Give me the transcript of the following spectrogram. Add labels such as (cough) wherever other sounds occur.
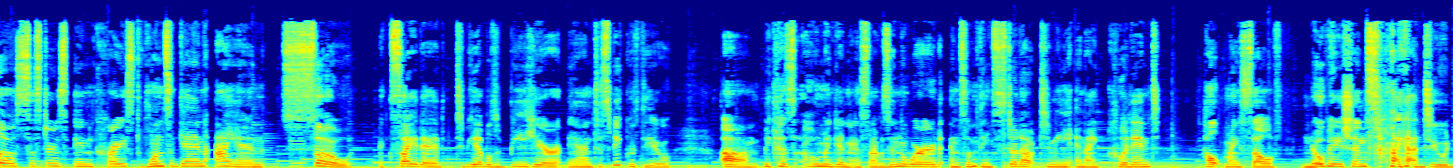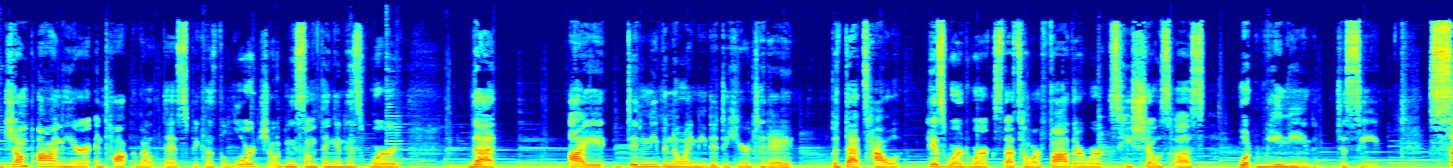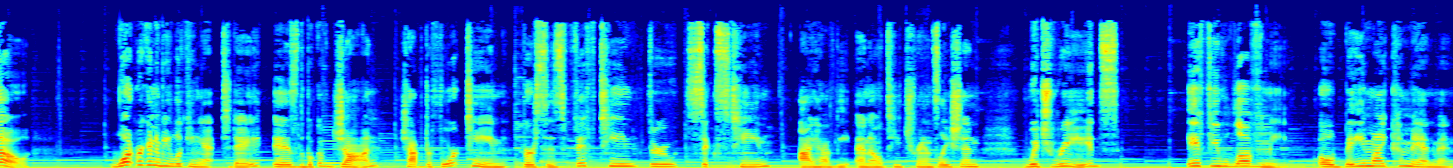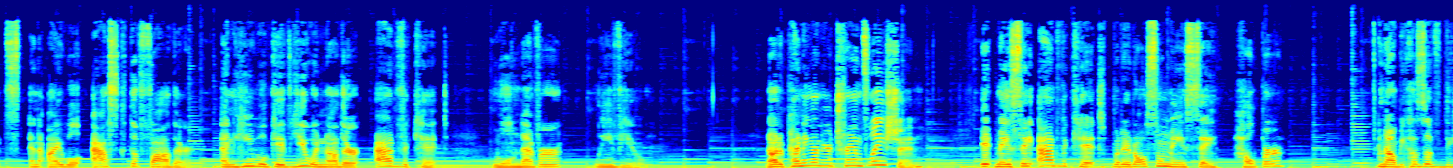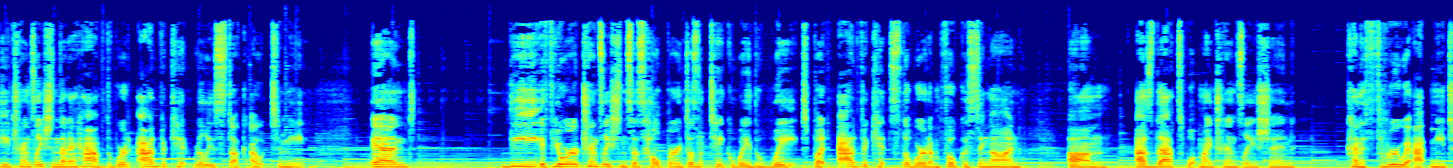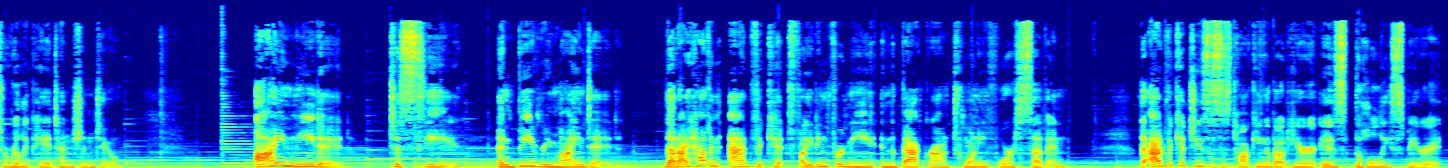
Hello, sisters in Christ. Once again, I am so excited to be able to be here and to speak with you um, because, oh my goodness, I was in the Word and something stood out to me and I couldn't help myself. No patience. (laughs) I had to jump on here and talk about this because the Lord showed me something in His Word that I didn't even know I needed to hear today. But that's how His Word works. That's how our Father works. He shows us what we need to see. So, what we're going to be looking at today is the book of John, chapter 14, verses 15 through 16. I have the NLT translation, which reads If you love me, obey my commandments, and I will ask the Father, and he will give you another advocate who will never leave you. Now, depending on your translation, it may say advocate, but it also may say helper now, because of the translation that I have, the word advocate really stuck out to me. And the if your translation says helper, it doesn't take away the weight, but advocate's the word I'm focusing on, um, as that's what my translation kind of threw at me to really pay attention to. I needed to see and be reminded that I have an advocate fighting for me in the background 24 7. The advocate Jesus is talking about here is the Holy Spirit.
